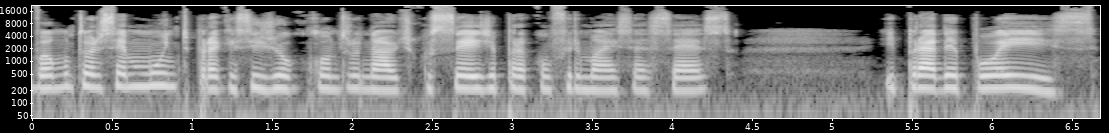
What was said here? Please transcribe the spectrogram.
vamos torcer muito para que esse jogo contra o Náutico seja para confirmar esse acesso e para depois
